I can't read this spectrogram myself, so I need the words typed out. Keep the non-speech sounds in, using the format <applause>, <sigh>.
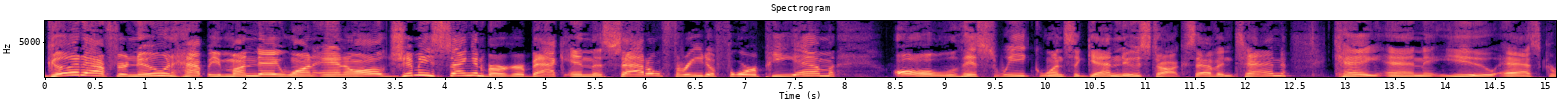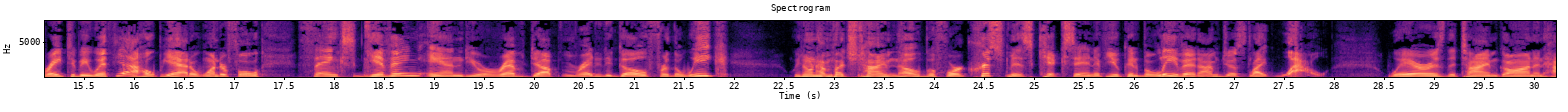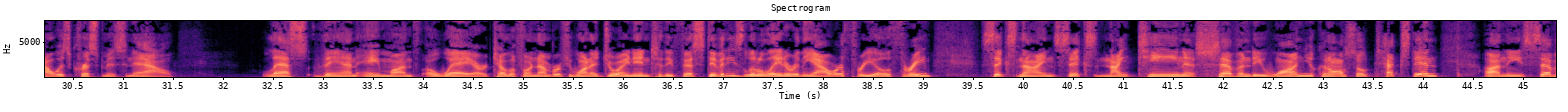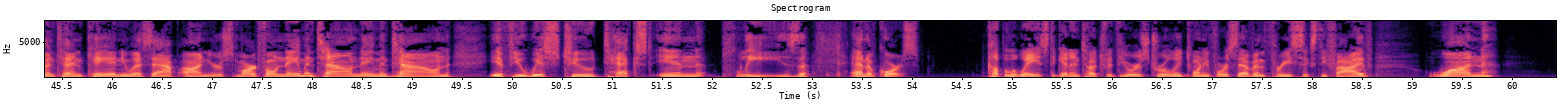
Good afternoon. Happy Monday, one and all. Jimmy Sengenberger back in the saddle, 3 to 4 p.m. All this week, once again, News Talk 710. KNUS. Great to be with you. I hope you had a wonderful Thanksgiving and you're revved up and ready to go for the week. We don't have much time, though, before Christmas kicks in. If you can believe it, I'm just like, wow where is the time gone and how is Christmas now? Less than a month away. Our telephone number, if you want to join into the festivities a little later in the hour, 303 696 1971. You can also text in on the 710 KNUS app on your smartphone. Name and town, name and town. If you wish to text in, please. And of course, couple of ways to get in touch with yours truly 24 7, 365. One,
